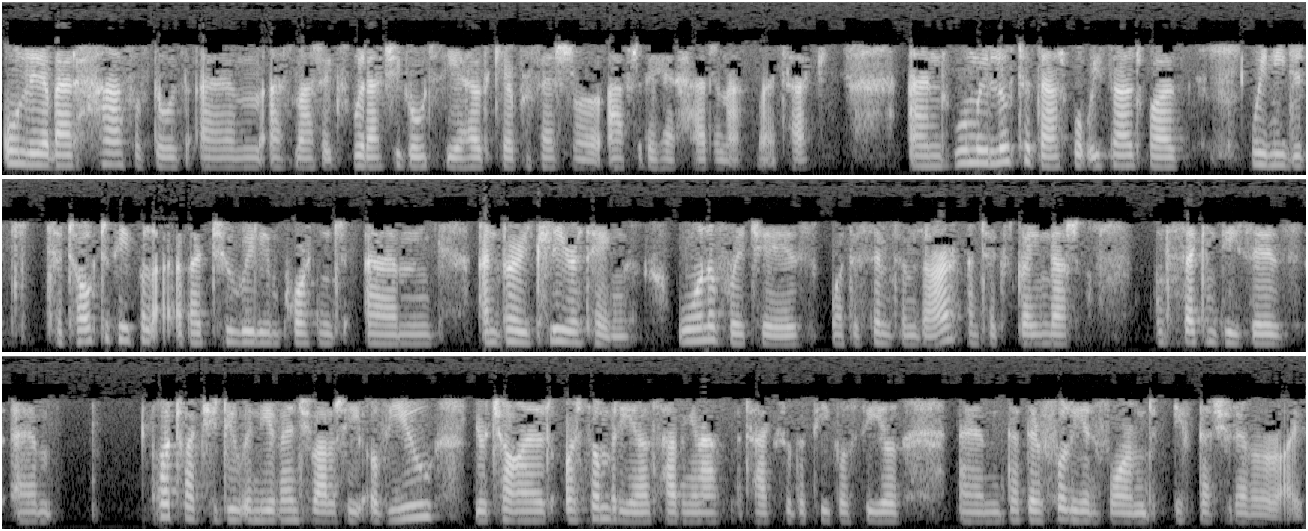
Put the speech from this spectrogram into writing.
only about half of those um, asthmatics would actually go to see a healthcare professional after they had had an asthma attack. And when we looked at that, what we felt was we needed to talk to people about two really important um, and very clear things. One of which is what the symptoms are, and to explain that. And the second piece is um, what to actually do in the eventuality of you, your child, or somebody else having an asthma attack, so that people feel um, that they're fully informed if that should ever arise.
